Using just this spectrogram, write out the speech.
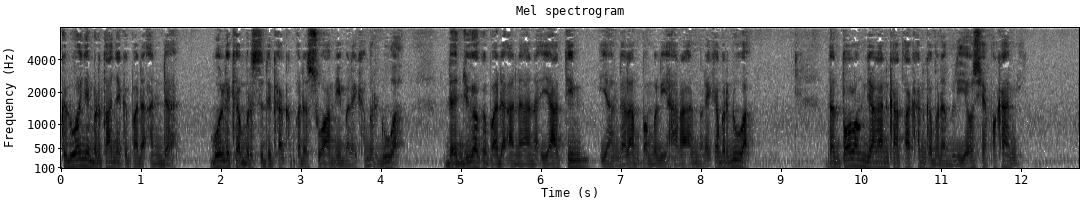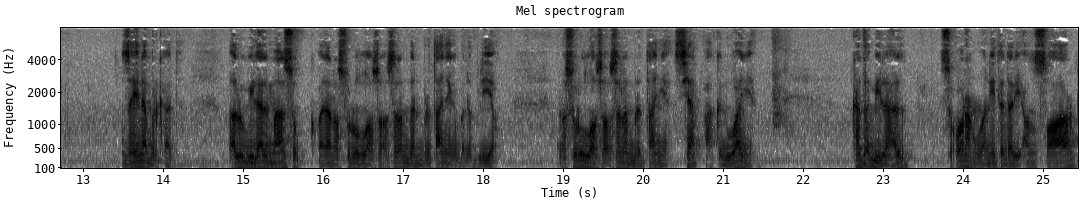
Keduanya bertanya kepada anda, bolehkah bersedekah kepada suami mereka berdua? Dan juga kepada anak-anak yatim yang dalam pemeliharaan mereka berdua. Dan tolong jangan katakan kepada beliau siapa kami. Zainab berkata, lalu Bilal masuk kepada Rasulullah SAW dan bertanya kepada beliau. Rasulullah SAW bertanya, siapa keduanya? Kata Bilal, seorang wanita dari Ansar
